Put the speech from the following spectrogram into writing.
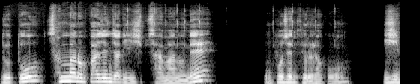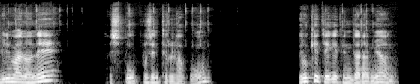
그리고 또 3만 원 빠진 자리 24만 원에 5%를 하고 21만 원에 다시 또 5%를 하고 이렇게 되게 된다라면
